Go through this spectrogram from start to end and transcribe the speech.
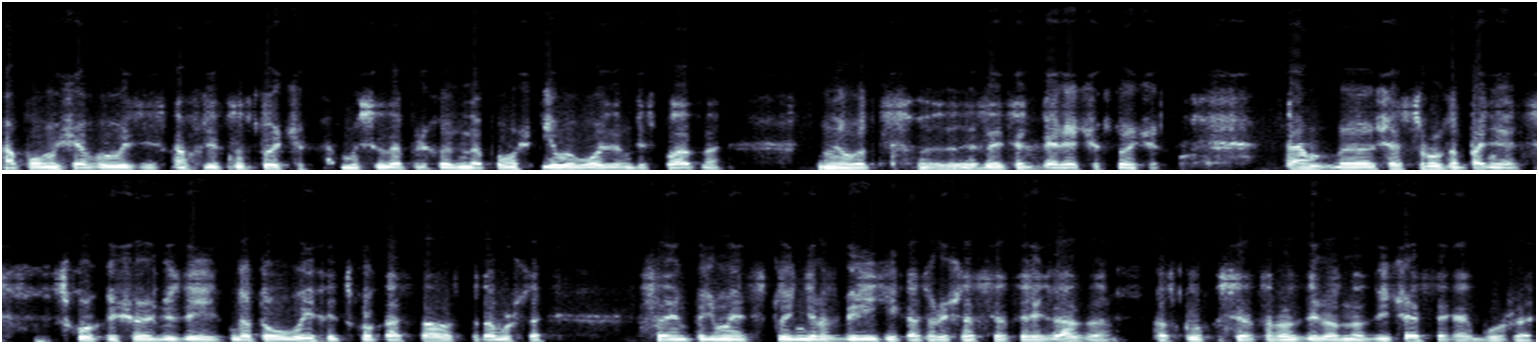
о помощи о вывозе из конфликтных точек мы всегда приходим на помощь и вывозим бесплатно ну, вот, из этих горячих точек. Там э, сейчас трудно понять, сколько еще людей готовы выехать, сколько осталось, потому что, сами понимаете, той неразберихе, которая сейчас в секторе газа, поскольку сектор разделен на две части, как бы уже,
